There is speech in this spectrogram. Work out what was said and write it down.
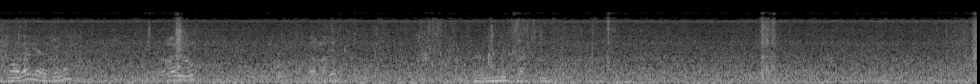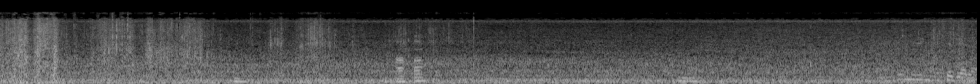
झाला घ्यायचं ना चला घेऊ दे. धन्यवाद हा हा गेला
